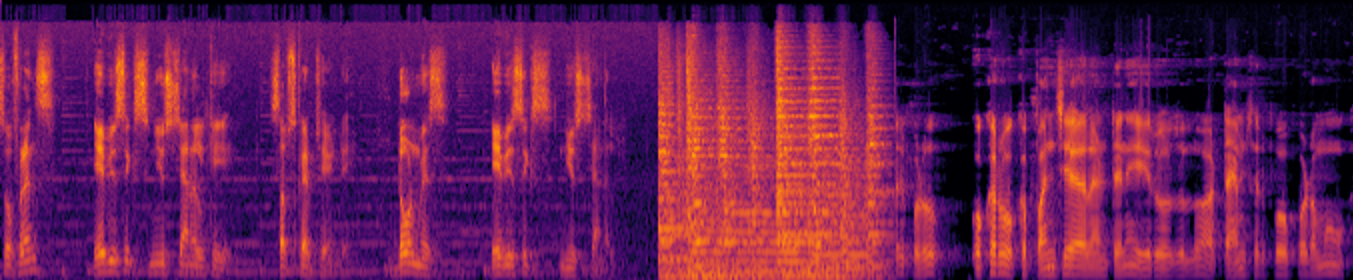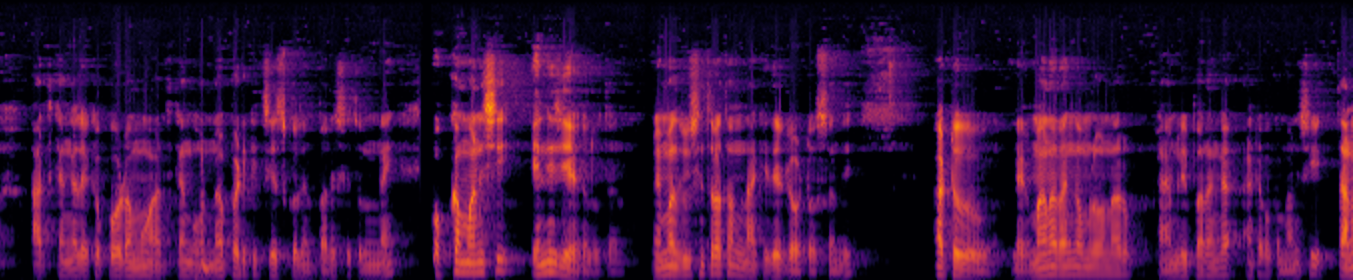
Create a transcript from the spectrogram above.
So friends A B six news ఛానల్కి సబ్స్క్రైబ్ చేయండి. Don't miss A B six news channel ఇప్పుడు ఒకరు ఒక పని చేయాలంటేనే ఈ రోజుల్లో ఆ టైం సరిపోకపోవడము ఆర్థికంగా లేకపోవడము ఆర్థికంగా ఉన్నప్పటికీ చేసుకోలేని పరిస్థితులు ఉన్నాయి ఒక్క మనిషి ఎన్ని చేయగలుగుతారు? మిమ్మల్ని చూసిన తర్వాత నాకు ఇదే డౌట్ వస్తుంది. అటు నిర్మాణ రంగంలో ఉన్నారు ఫ్యామిలీ పరంగా అంటే ఒక మనిషి తన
